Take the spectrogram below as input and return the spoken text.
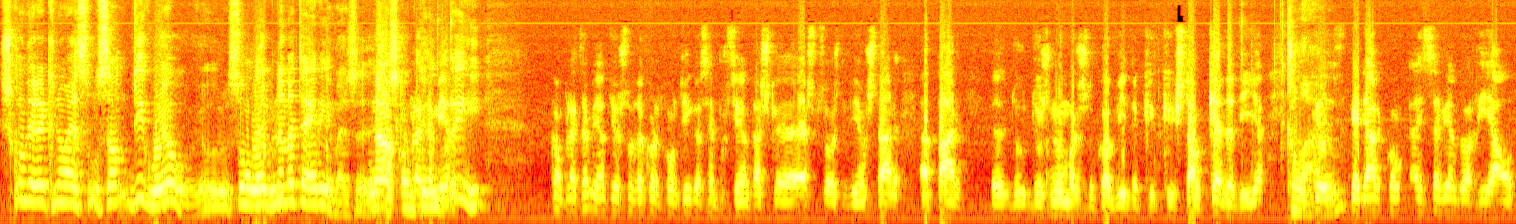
esconder é que não é a solução, digo eu, eu sou um leigo na matéria, mas eh, não, acho que é um bocadinho por aí. Completamente, eu estou de acordo contigo a 100%, acho que as pessoas deviam estar a par eh, do, dos números do Covid que, que, estão cada dia. Claro. Porque, se calhar, com, sabendo a real,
